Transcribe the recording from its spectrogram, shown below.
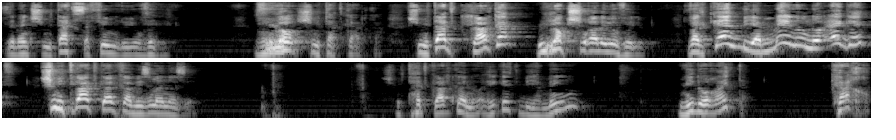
זה בין שמיטת כספים ליובל, ולא שמיטת קרקע. שמיטת קרקע לא קשורה ליובל, ועל כן בימינו נוהגת שמיטת קרקע בזמן הזה. שמיטת קרקע נוהגת בימינו מדאורייתא. כך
